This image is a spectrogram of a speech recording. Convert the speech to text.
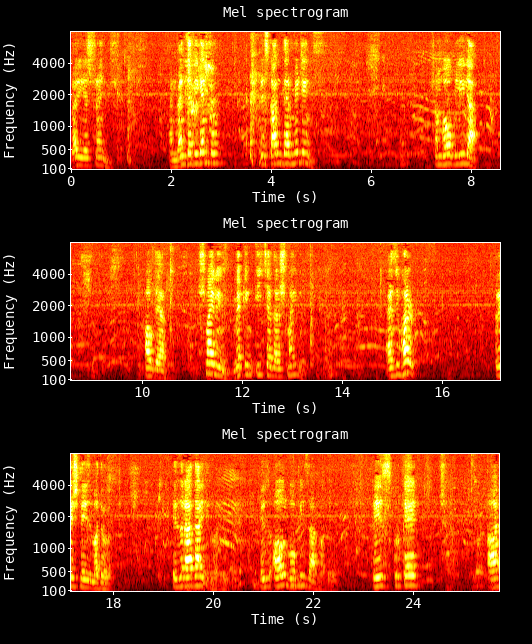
Very strange. And when they began to discuss their meetings, Sambhog Leela, how they are smiling, making each other smiling. As you heard, Krishna is Madhur, his Radha is Madhur, his all gopis are Madhur, his crooked uh,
